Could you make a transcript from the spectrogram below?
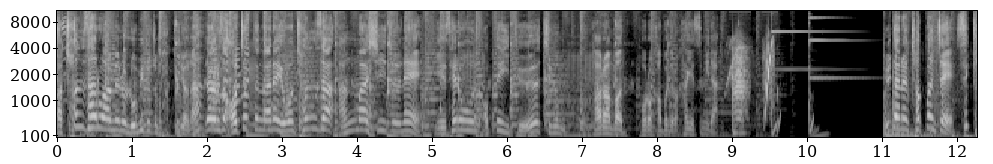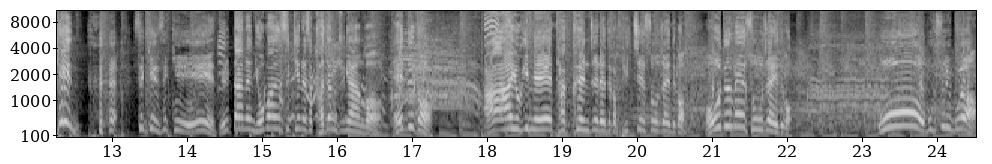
아 천사로 하면은 로비도 좀 바뀌려나? 자 그래서 어쨌든 간에 요번 천사 악마 시즌의 이 새로운 업데이트 지금 바로 한번 보러 가보도록 하겠습니다. 일단은 첫 번째 스킨 스킨 스킨 일단은 요번 스킨에서 가장 중요한 거 에드거 아 여기 있네. 다크 엔젤 에드거 빛의 수호자 에드거 어둠의 수호자 에드거 오 목소리 뭐야?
